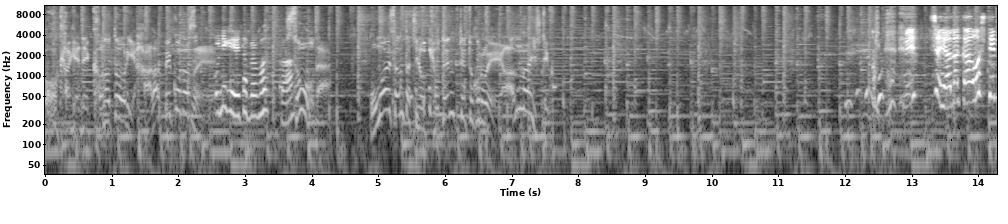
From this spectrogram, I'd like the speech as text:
おおかげでこの通り腹ペコだぜ。おにぎり食べますか？そうだ。お前さんたちの拠点ってところへ案内してく。めっちゃ嫌な顔してる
